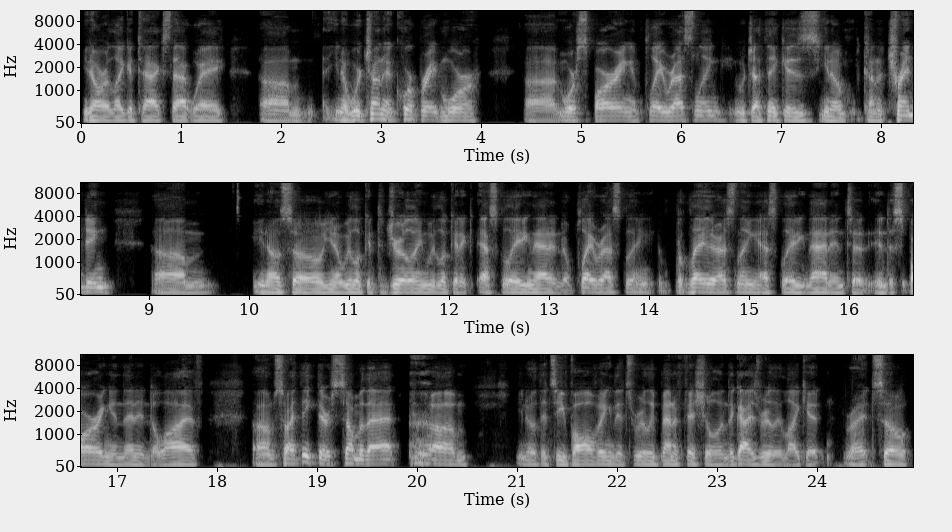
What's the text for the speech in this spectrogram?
you know, our leg attacks that way. Um, you know, we're trying to incorporate more, uh, more sparring and play wrestling, which I think is, you know, kind of trending. Um, you know, so, you know, we look at the drilling, we look at escalating that into play wrestling, play wrestling, escalating that into, into sparring and then into live. Um, so I think there's some of that, um, you know, that's evolving that's really beneficial, and the guys really like it, right? So,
